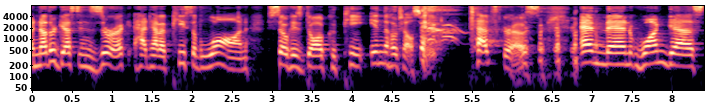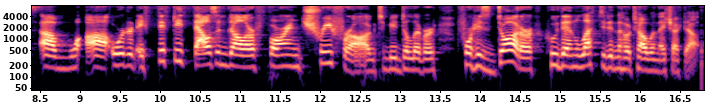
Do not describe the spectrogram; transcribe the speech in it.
Another guest in Zurich had to have a piece of lawn so his dog could pee in the hotel suite. That's gross. and then one guest um, uh, ordered a $50,000 foreign tree frog to be delivered for his daughter, who then left it in the hotel when they checked out.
